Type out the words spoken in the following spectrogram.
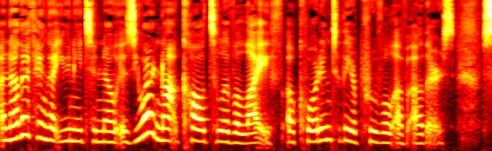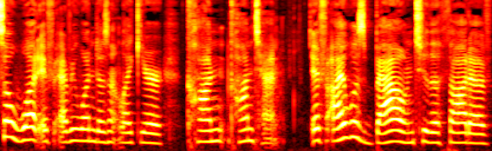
Another thing that you need to know is you are not called to live a life according to the approval of others. So, what if everyone doesn't like your con- content? If I was bound to the thought of,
